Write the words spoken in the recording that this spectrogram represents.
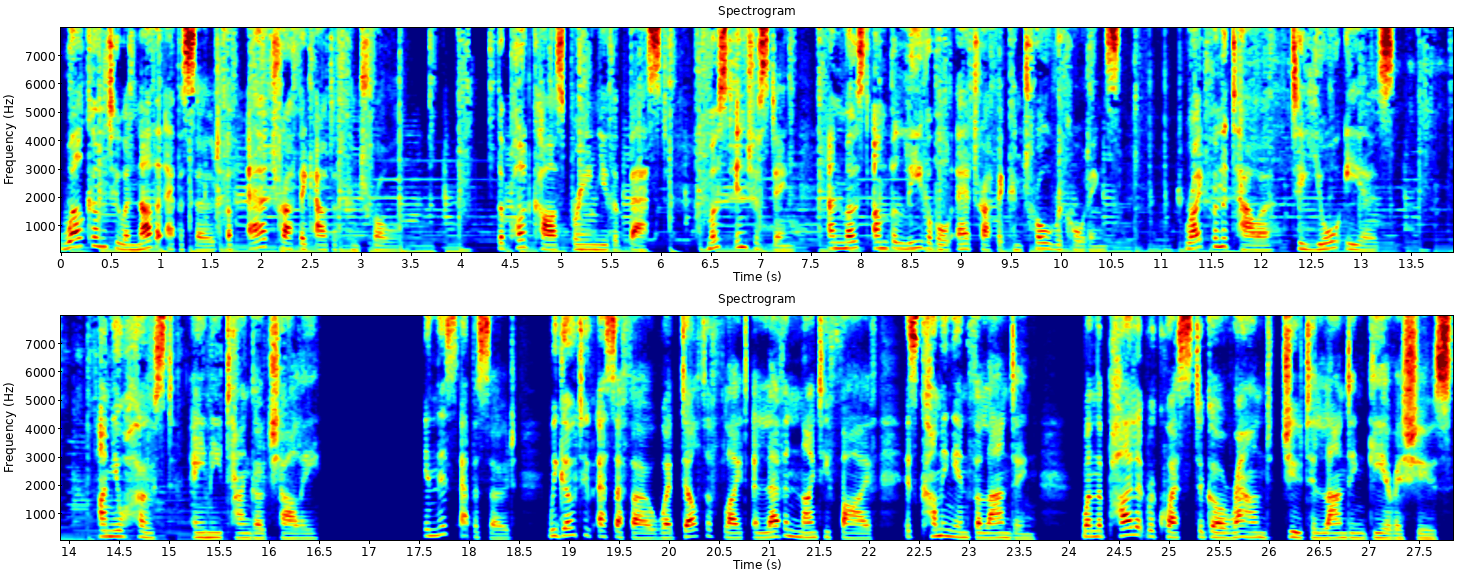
Welcome to another episode of Air Traffic Out of Control, the podcast bringing you the best, most interesting, and most unbelievable air traffic control recordings, right from the tower to your ears. I'm your host, Amy Tango Charlie. In this episode, we go to SFO where Delta Flight 1195 is coming in for landing when the pilot requests to go around due to landing gear issues.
